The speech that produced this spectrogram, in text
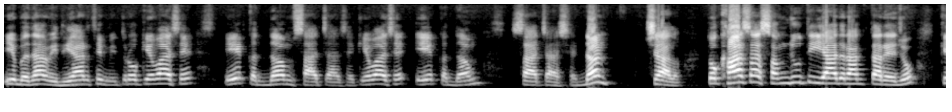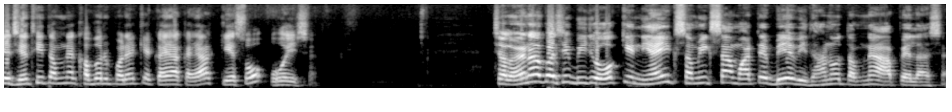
એ બધા વિદ્યાર્થી મિત્રો કેવા છે? એકદમ સાચા છે. કેવા છે? એકદમ સાચા છે. ડન ચાલો, તો ખાસ આ સમજૂતી યાદ રાખતા રહેજો કે જેથી તમને ખબર પડે કે કયા કયા કેસો હોય છે. ચલો, એના પછી બીજો કે ન્યાયિક સમીક્ષા માટે બે વિધાનો તમને આપેલા છે.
